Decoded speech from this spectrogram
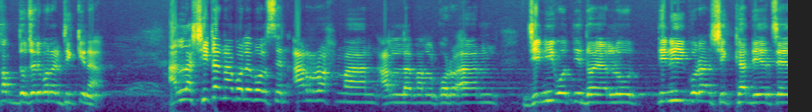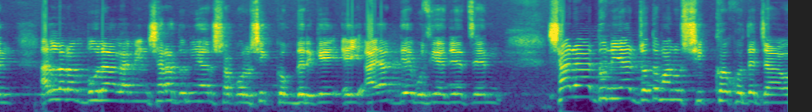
শব্দ। জোরে বলেন, ঠিক কিনা? আল্লাহ সেটা না বলে বলছেন আর রহমান আল্লাহ আল কোরআন, যিনি অতি দয়ালু তিনি কোরআন শিক্ষা দিয়েছেন। আল্লাহ রাব্বুল আলামিন সারা দুনিয়ার সকল শিক্ষকদেরকে এই আয়াত দিয়ে বুঝিয়ে দিয়েছেন, সারা দুনিয়ার যত মানুষ শিক্ষক হতে চাও,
